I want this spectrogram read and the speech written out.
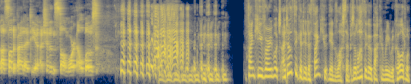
that's not a bad idea. I should install more elbows. Thank you very much. I don't think I did a thank you at the end of the last episode. I'll have to go back and re record one.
